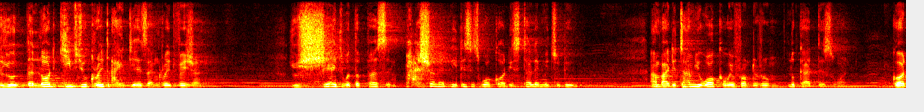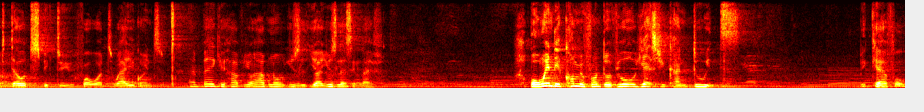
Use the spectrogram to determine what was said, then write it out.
you the Lord gives you great ideas and great vision. You share it with the person passionately. This is what God is telling me to do. And by the time you walk away from the room, look at this one. God, they'll speak to you for what? Where are you going to? I beg you have you have no use, you are useless in life. But when they come in front of you, oh yes, you can do it. Be careful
